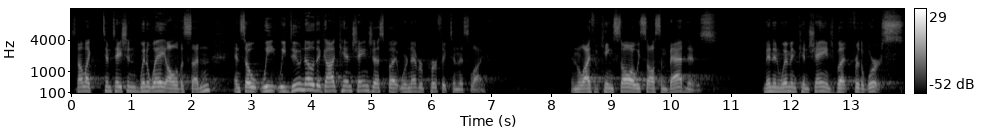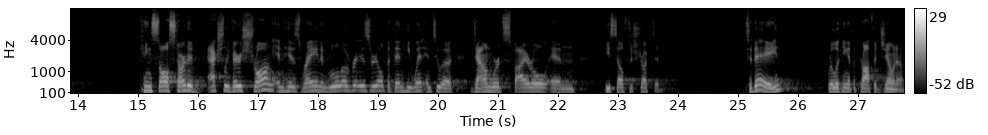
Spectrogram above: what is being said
It's not like temptation went away all of a sudden. And so we, we do know that God can change us, but we're never perfect in this life. In the life of King Saul, we saw some bad news. Men and women can change, but for the worse. King Saul started actually very strong in his reign and rule over Israel, but then he went into a downward spiral and he self destructed. Today, we're looking at the prophet Jonah.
